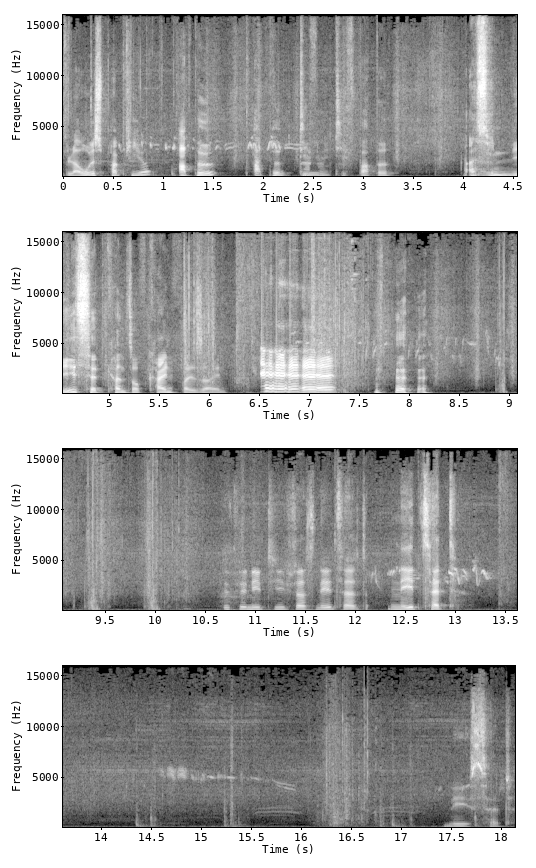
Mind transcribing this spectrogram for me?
Blaues Papier? Pappe? Pappe? Definitiv Pappe. Also Nähset kann es auf keinen Fall sein. Definitiv das Nähset. Nähset. Nähset.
